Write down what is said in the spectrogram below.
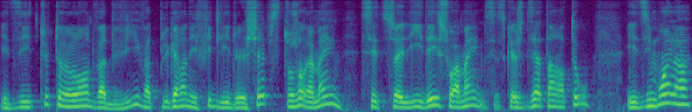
Il dit tout au long de votre vie, votre plus grand défi de leadership, c'est toujours le même, c'est de se leader soi-même. C'est ce que je disais tantôt. Il dit moi là,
